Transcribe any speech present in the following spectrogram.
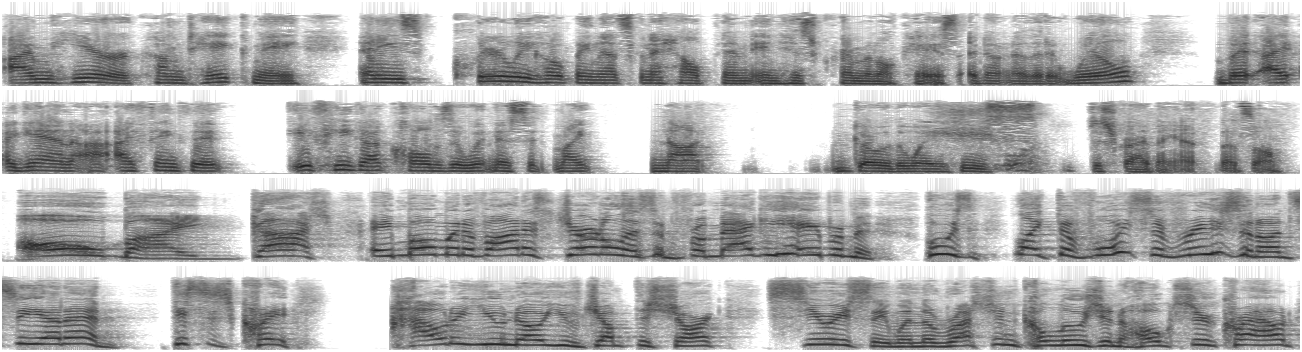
I'm here, come take me. And he's clearly hoping that's going to help him in his criminal case. I don't know that it will. But I, again, I, I think that if he got called as a witness, it might not go the way he's describing it. That's all. Oh my gosh. A moment of honest journalism from Maggie Haberman, who's like the voice of reason on CNN. This is crazy. How do you know you've jumped the shark? Seriously, when the Russian collusion hoaxer crowd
